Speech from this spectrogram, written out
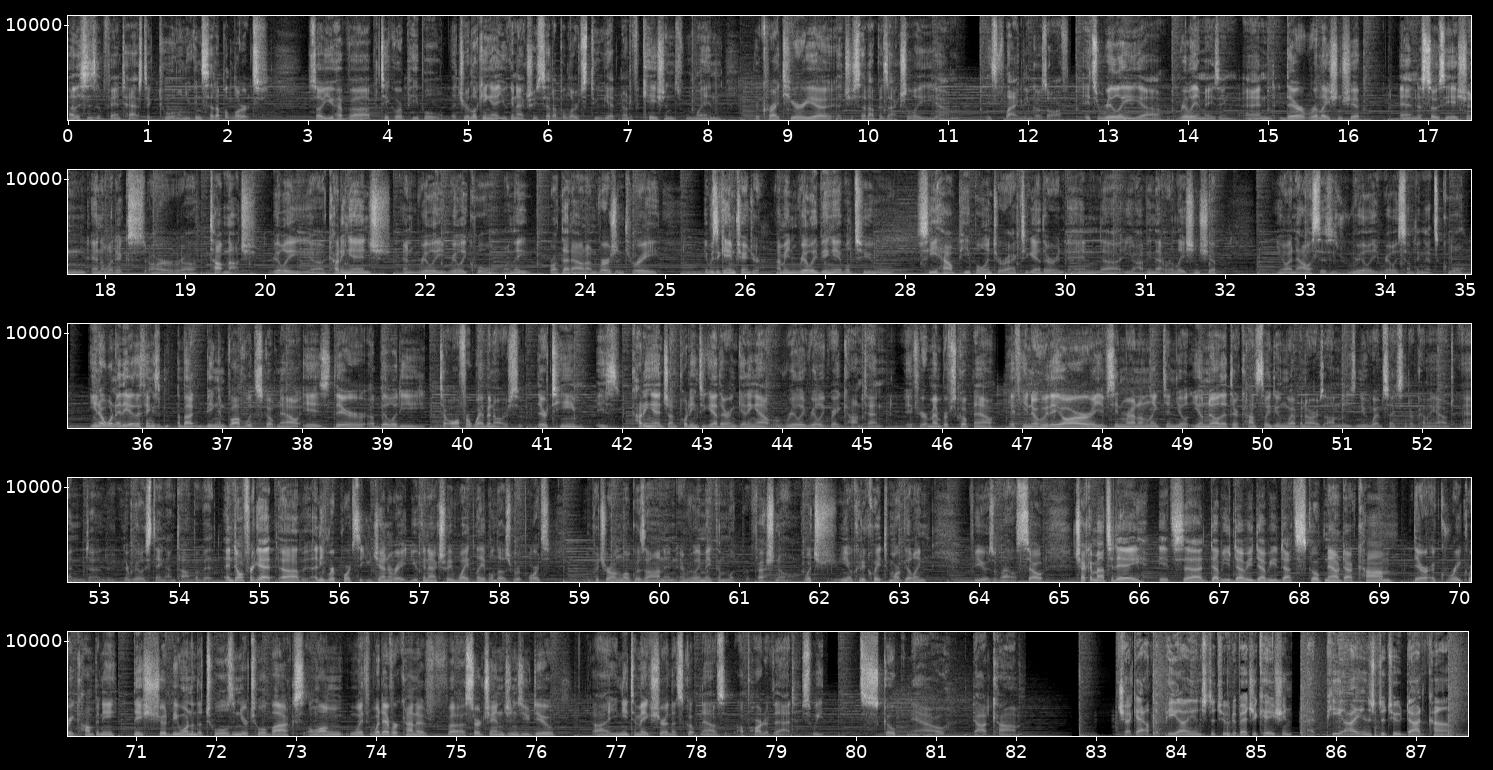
uh, this is a fantastic tool and you can set up alerts. So you have uh, particular people that you're looking at, you can actually set up alerts to get notifications when the criteria that you set up is actually um, is flagged and goes off. It's really, uh, really amazing. And their relationship and association analytics are uh, top notch, really uh, cutting edge, and really, really cool. When they brought that out on version three, it was a game changer. I mean, really being able to see how people interact together and, and uh, you know having that relationship, you know, analysis is really, really something that's cool you know, one of the other things about being involved with Scope now is their ability to offer webinars. Their team is cutting edge on putting together and getting out really, really great content. If you're a member of Scope now, if you know who they are, you've seen them around on LinkedIn, you'll you'll know that they're constantly doing webinars on these new websites that are coming out, and uh, they're really staying on top of it. And don't forget, uh, any reports that you generate, you can actually white label those reports and put your own logos on and, and really make them look professional, which you know could equate to more billing for you as well. So check them out today. It's uh, www.scopenow.com. They're a great, great company. They should be one of the tools in your toolbox, along with whatever kind of uh, search engines you do. Uh, you need to make sure that Scope Now is a part of that suite. ScopeNow.com. Check out the PI Institute of Education at piinstitute.com.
